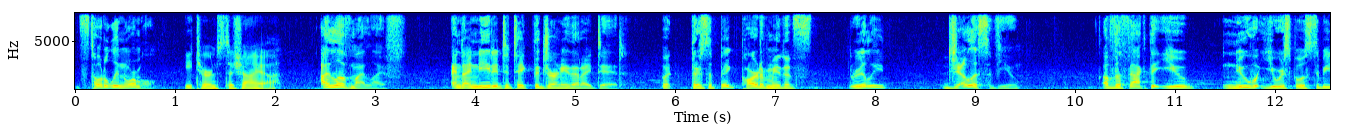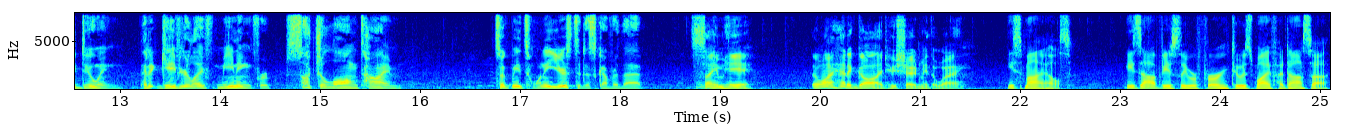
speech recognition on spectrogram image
It's totally normal. He turns to Shaya. I love my life, and I needed to take the journey that I did. But there's a big part of me that's really jealous of you. Of the fact that you knew what you were supposed to be doing, that it gave your life meaning for such a long time. It took me 20 years to discover that. Same here. Though I had a guide who showed me the way. He smiles. He's obviously referring to his wife Hadassah,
